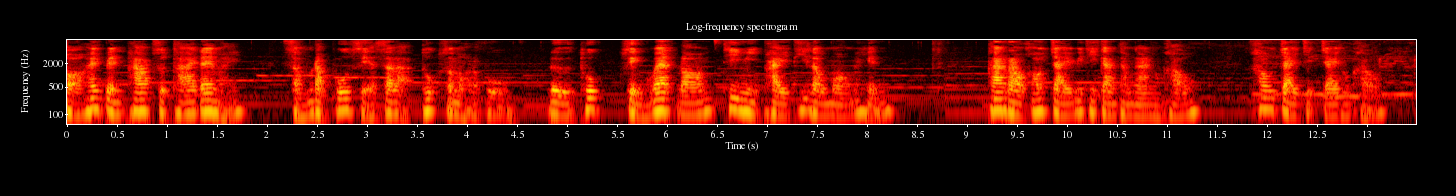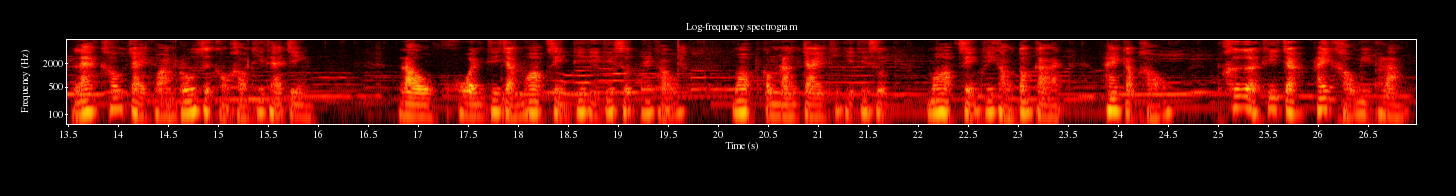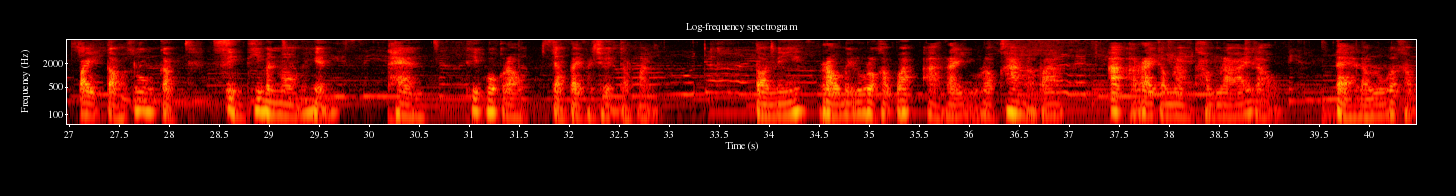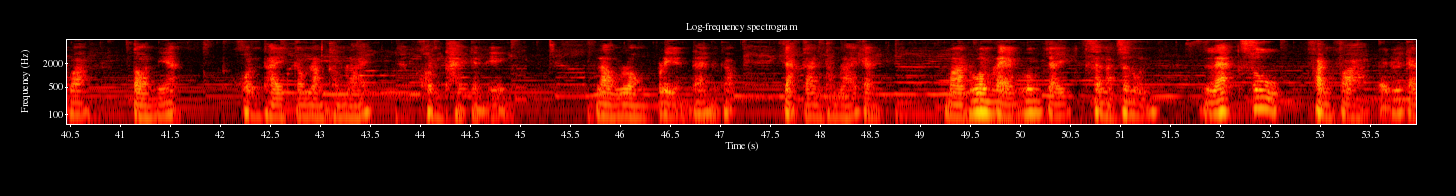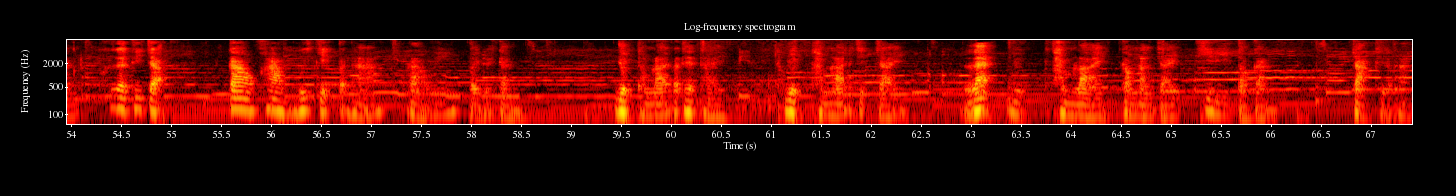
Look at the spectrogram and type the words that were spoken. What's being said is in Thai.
ขอให้เป็นภาพสุดท้ายได้ไหมสำหรับผู้เสียสละทุกสมรภูมิ หรือทุกสิ่งแวดล้อมที่มีภัยที่เรามองไม่เห็น ถ้าเราเข้าใจวิธีการทำงานของเขา เข้าใจจิตใจของเขา และเข้าใจความรู้สึกของเขาที่แท้จริง เราควรที่จะมอบสิ่งที่ดีที่สุดให้เขา มอบกำลังใจที่ดีที่สุด มอบสิ่งที่เขาต้องการให้กับเขา เพื่อที่จะให้เขามีพลังไปต่อสู้กับสิ่งที่มันมองไม่เห็น ทนที่พวกเราจะไปเผชิญกับมัน ตอนนี้เราไม่รู้หรอกครับว่าอะไรอยู่รอบข้างเราบ้าง อะไรกำลังทำร้ายเรา แต่เรารู้แล้วครับว่า ตอนนี้คนไทยกำลังทำร้าย คนไทยกันเอง เราลองเปลี่ยนได้ไหมครับ จากการทำร้ายกัน มาร่วมแรงร่วมใจสนับสนุน และสู้ฟันฝ่าไปด้วยกัน เพื่อที่จะก้าวข้ามวิกฤตปัญหาเหล่านี้ไปด้วยกัน หยุดทำร้ายประเทศไทย หยุดทำร้ายจิตใจ และหยุดทำลายกำลังใจที่ดีต่อกัน จากทีละ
